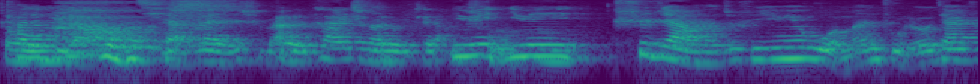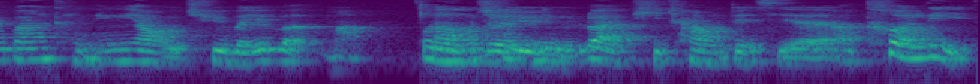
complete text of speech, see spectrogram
他就比较前卫，是吧？对，他是这样，因为因为是这样的，就是因为我们主流价值观肯定要去维稳嘛。不能去乱提倡这些特例。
